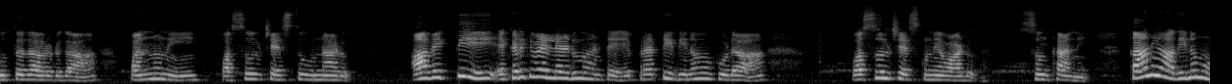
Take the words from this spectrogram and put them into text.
గుత్తదారుడుగా పన్నుని వసూలు చేస్తూ ఉన్నాడు. ఆ వ్యక్తి ఎక్కడికి వెళ్ళాడు అంటే ప్రతి దినము కూడా వసూలు చేసుకునేవాడు సుంకాన్ని. కానీ ఆ దినము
